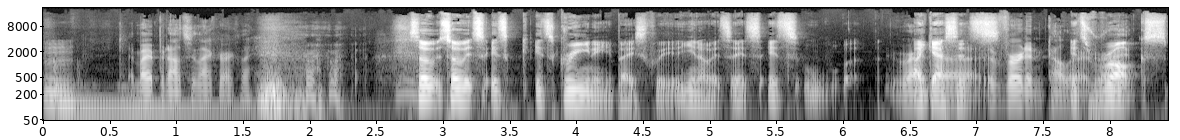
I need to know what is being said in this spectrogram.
mm. Am I pronouncing that correctly? So, so it's it's it's greeny basically. You know, it's it's it's Right, guess uh, it's- verdant color. it's rocks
